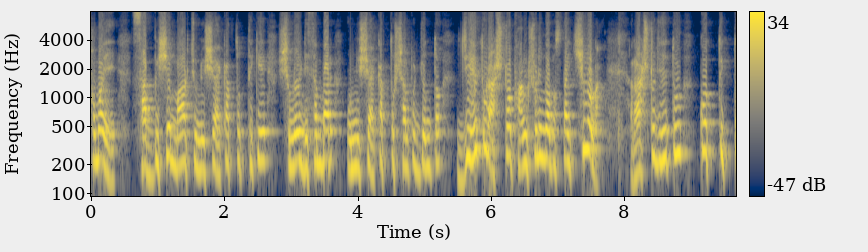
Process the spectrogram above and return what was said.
সময়ে ছাব্বিশে মার্চ উনিশশো একাত্তর থেকে ষোলোই ডিসেম্বর উনিশশো একাত্তর সাল পর্যন্ত যেহেতু রাষ্ট্র ফাংশনিং অবস্থায় ছিল না, রাষ্ট্র যেহেতু কর্তৃত্ব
